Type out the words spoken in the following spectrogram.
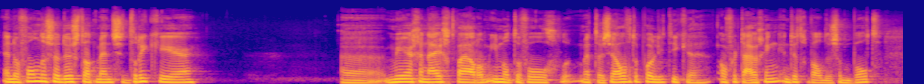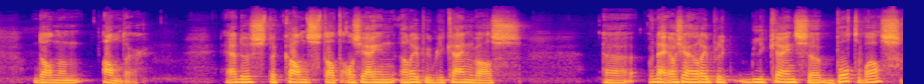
En dan vonden ze dus dat mensen drie keer eh, meer geneigd waren om iemand te volgen met dezelfde politieke overtuiging, in dit geval dus een bot, dan een ander. Hè, dus de kans dat als jij een republikein was, eh, nee, als jij een republikeinse bot was,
